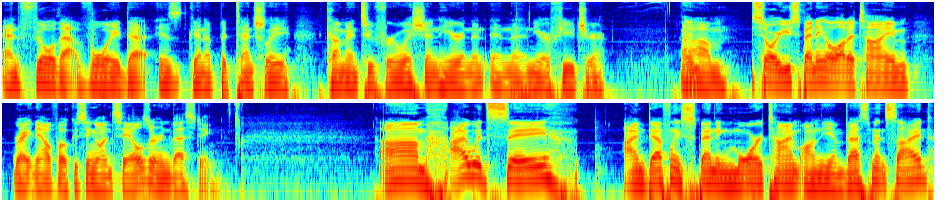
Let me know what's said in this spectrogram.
and fill that void that is going to potentially come into fruition here in the in the near future. Um, so are you spending a lot of time right now focusing on sales or investing? Um, I would say I'm definitely spending more time on the investment side.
